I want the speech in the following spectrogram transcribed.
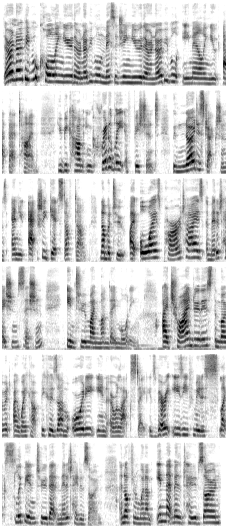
There are no people calling you, there are no people messaging you, there are no people emailing you at that time. You become incredibly efficient with no distractions and you actually get stuff done. Number two, I always prioritize a meditation session into my Monday morning. I try and do this the moment I wake up because I'm already in a relaxed state. It's very easy for me to like slip into that meditative zone. And often when I'm in that meditative zone,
